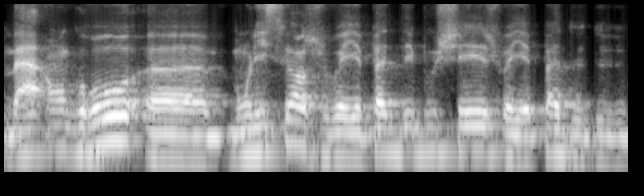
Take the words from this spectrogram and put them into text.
bah, en gros, euh, bon, l'histoire, je ne voyais pas de débouché, je ne voyais pas de,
